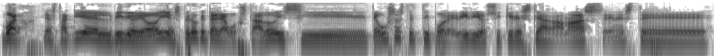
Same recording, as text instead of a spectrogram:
Bueno, y hasta aquí el vídeo de hoy. Espero que te haya gustado y si te gusta este tipo de vídeos, si quieres que haga más en este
